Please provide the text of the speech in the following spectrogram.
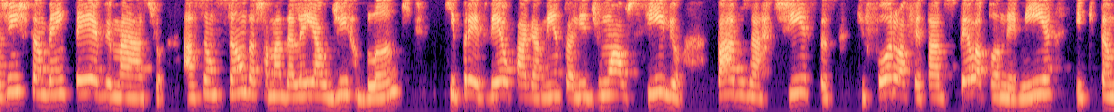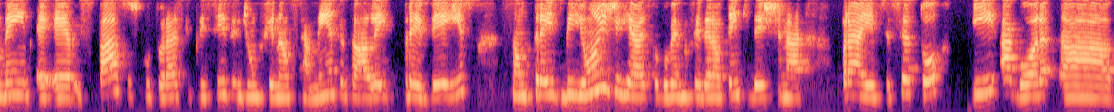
gente também teve, Márcio, a sanção da chamada Lei Aldir Blanc, que prevê o pagamento ali de um auxílio para os artistas que foram afetados pela pandemia e que também é, é, espaços culturais que precisem de um financiamento, então a lei prevê isso, são 3 bilhões de reais que o governo federal tem que destinar para esse setor, e agora a,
